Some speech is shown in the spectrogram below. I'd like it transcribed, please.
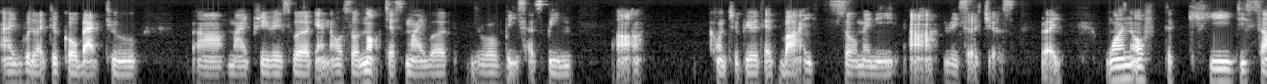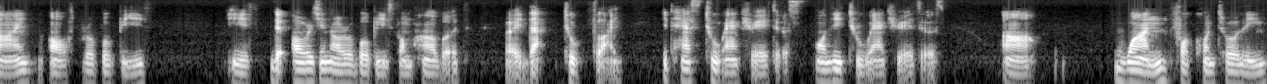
I would like to go back to uh, my previous work and also not just my work. RoboBees has been uh, contributed by so many uh, researchers, right? One of the key design of RoboBees is the original RoboBees from Harvard, right? That took flight. It has two actuators, only two actuators. Uh, one for controlling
